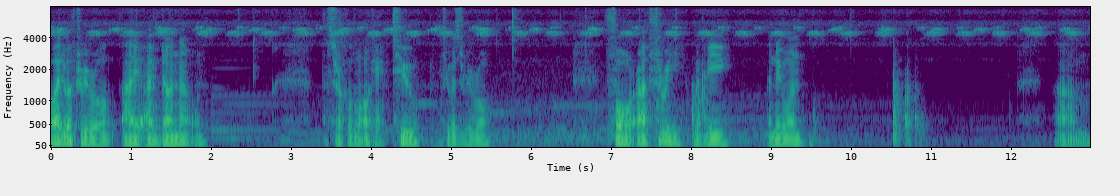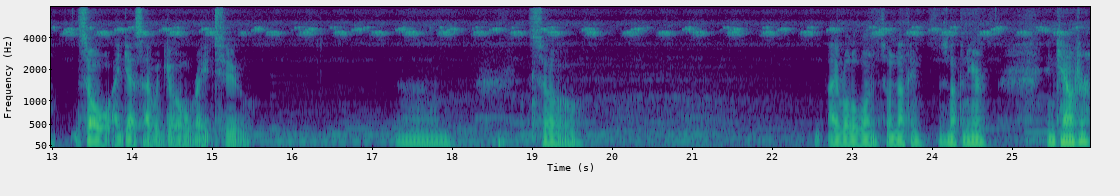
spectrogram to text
Oh, I do have to reroll. I, I've done that one. The circled one. Okay, two. Two is reroll. Four, uh, three would be a new one. Um, so I guess I would go right to... Um, so... I rolled a one, so nothing. There's nothing here. Encounter.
